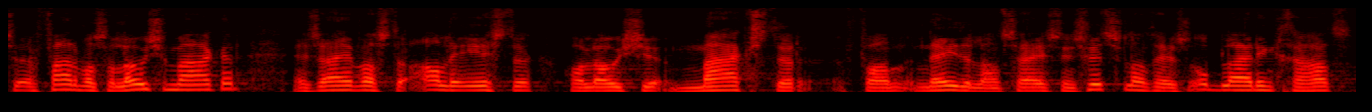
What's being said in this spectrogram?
haar vader was horlogemaker en zij was de allereerste horlogemaakster van Nederland. Zij is in Zwitserland, heeft een opleiding gehad.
